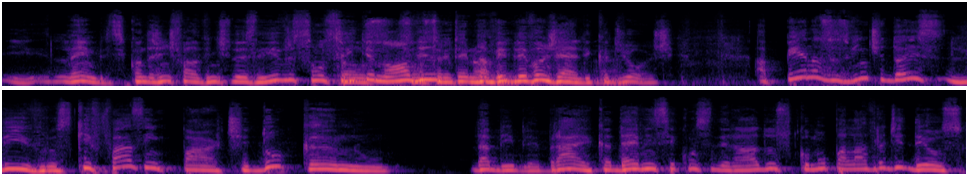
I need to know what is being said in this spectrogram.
e lembre-se, quando a gente fala 22 livros, são os 39, são, são 39 da Bíblia Evangélica é. de hoje. Apenas os 22 livros que fazem parte do cânon da Bíblia hebraica devem ser considerados como palavra de Deus.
